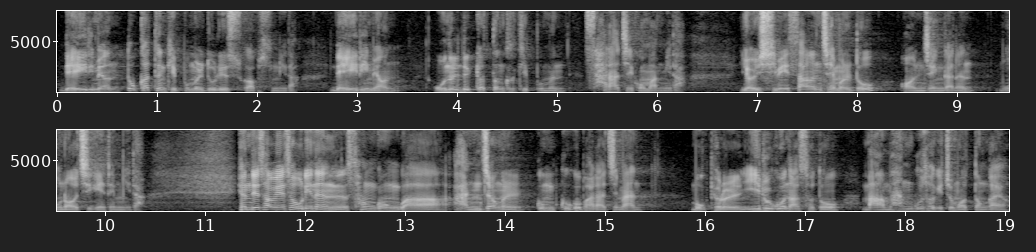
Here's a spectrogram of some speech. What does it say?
내일이면 똑같은 기쁨을 누릴 수가 없습니다. 내일이면 오늘 느꼈던 그 기쁨은 사라지고 맙니다. 열심히 쌓은 재물도 언젠가는 무너지게 됩니다. 현대 사회에서 우리는 성공과 안정을 꿈꾸고 바라지만 목표를 이루고 나서도 마음 한 구석이 좀 어떤가요?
